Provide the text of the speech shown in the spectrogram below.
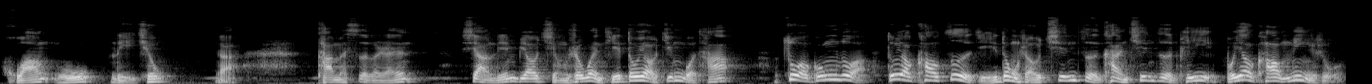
黄、吴、李、秋啊。他们四个人向林彪请示问题都要经过他，做工作都要靠自己动手，亲自看、亲自批，不要靠秘书。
